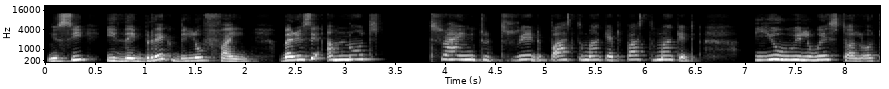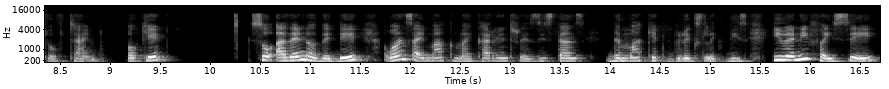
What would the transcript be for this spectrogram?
You see, if they break below, fine. But you see, I'm not trying to trade past market, past market. You will waste a lot of time, okay? So at the end of the day, once I mark my current resistance, the market breaks like this. Even if I say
